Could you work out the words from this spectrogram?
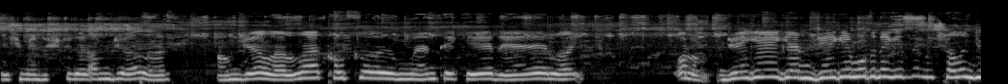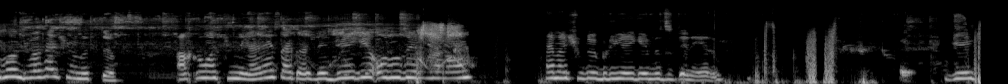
Peşime düştüler amcalar. Amcalarla kalkarım ben tekere lay. Oğlum CG gel CG moduna girdim mi challenge mod bak her şeyi unuttum. Aklıma şimdi geldi. Neyse arkadaşlar CG 10 üzerinden 10. Hemen şurada bir CG'mizi deneyelim. CG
